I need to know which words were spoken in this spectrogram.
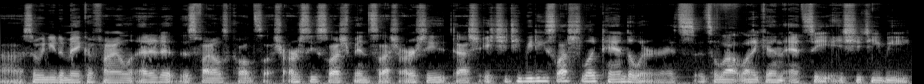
Uh, so we need to make a file and edit it. This file is called slash rc slash bin slash rc dash httpd slash select handler. It's it's a lot like an etc http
